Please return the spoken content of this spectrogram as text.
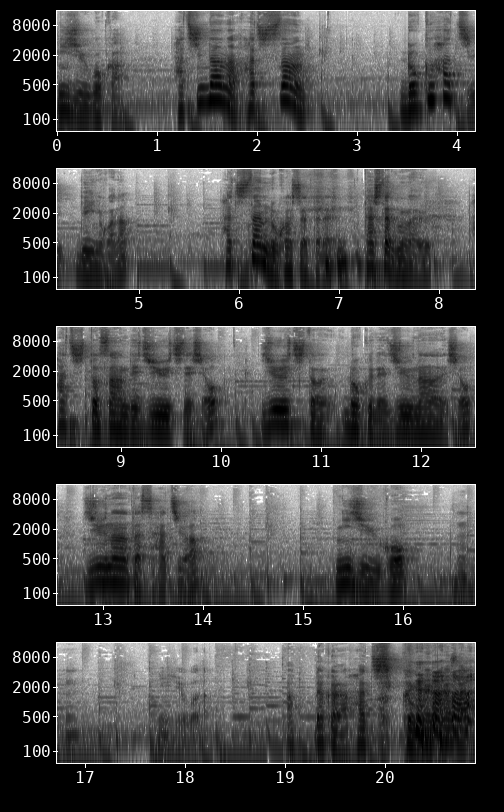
25か878368でいいのかな？8368だったら 足したらどうなる ?8 と3で11でしょ？11と6で17でしょ？17足す8は？25うんうん。25だ。あだから8ごめんなさい。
